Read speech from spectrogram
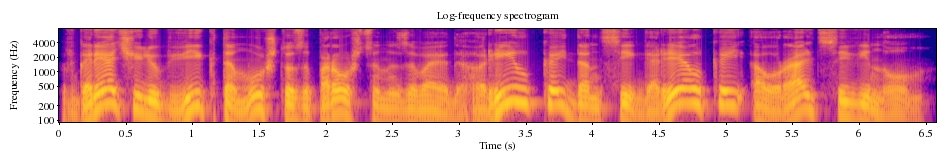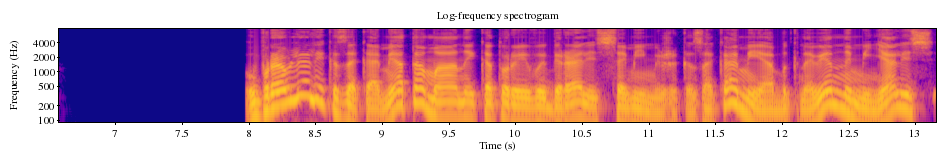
в горячей любви к тому, что запорожцы называют горилкой, донцы — горелкой, а уральцы — вином. Управляли казаками атаманы, которые выбирались самими же казаками и обыкновенно менялись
